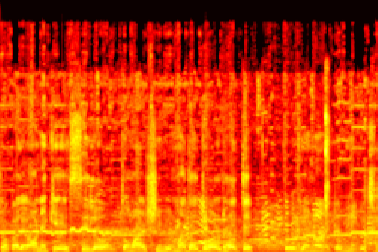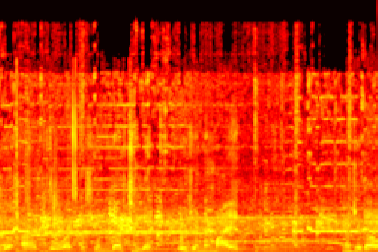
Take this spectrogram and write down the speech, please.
সকালে অনেকে এসেছিল তোমার শিবের মাথায় জল ঢালতে। তো ওই জন্য অনেকটা ভিড়ও ছিল। আর তো আজকে শনিবার ছিল, ওই জন্য মায়ের পুজোটাও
